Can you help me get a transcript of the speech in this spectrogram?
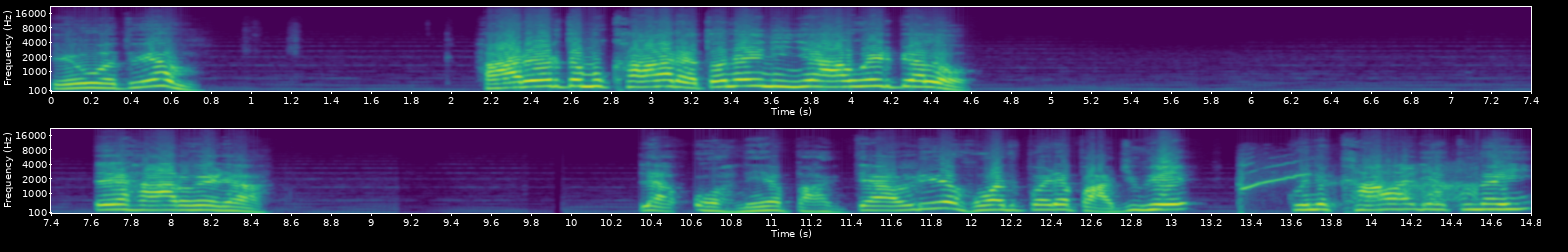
એવું હતું એમ? હારો તો હું ખાવા રહેતો નહીં ને અહીંયા આવું પેલો. એ હારો હેડ હા લે ઓને ભાગતે આવડ્યું હોદ પડે પાજુ હે. કોઈને ખાવા દેતું નહીં?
